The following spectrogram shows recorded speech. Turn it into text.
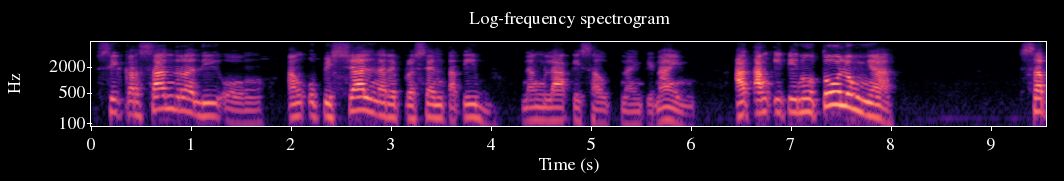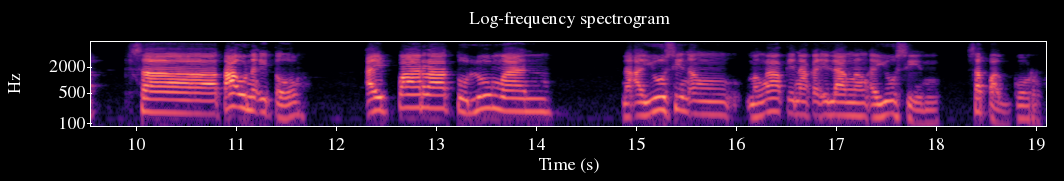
si Cassandra Leong ang opisyal na representative ng Lucky South 99. At ang itinutulong niya sa sa tao na ito ay para tulungan na ayusin ang mga kinakailangang ayusin sa pagkor.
